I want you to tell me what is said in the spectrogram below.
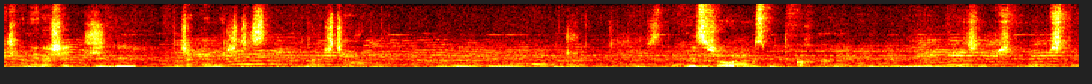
бэлхэн нэрэ шид л жоох юм ярьжсэн. Тэгж байгаа юм. Тэрнээс шүүр хүмүүс мэдгүй байхгүй. Ээж юм шүү дээ. Мөвчтэй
